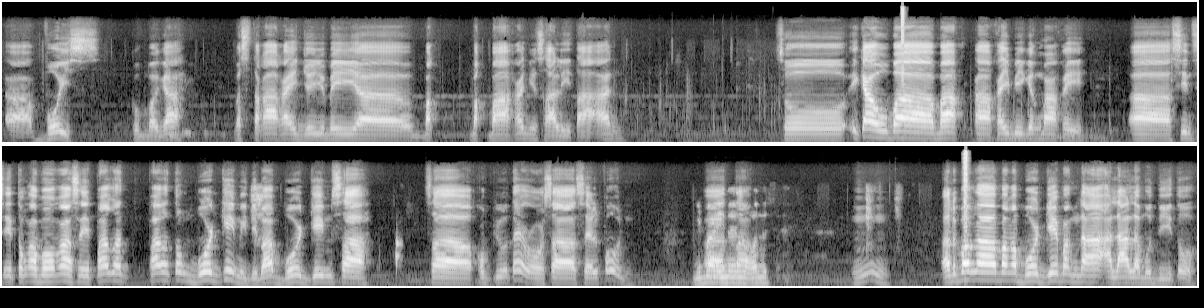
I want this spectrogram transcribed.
ah, voice, kumbaga. Mas nakaka-enjoy yung may ah, bak bakbakan yung salitaan. So, ikaw ba, Mak, ah, kaibigang Maki, ah, since itong Among Us, eh, para, para tong board game, eh, di ba? Board game sa sa computer or sa cellphone. Di ba, Ah, inano ko Mm. Ano bang ah, mga board game ang naaalala mo dito?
